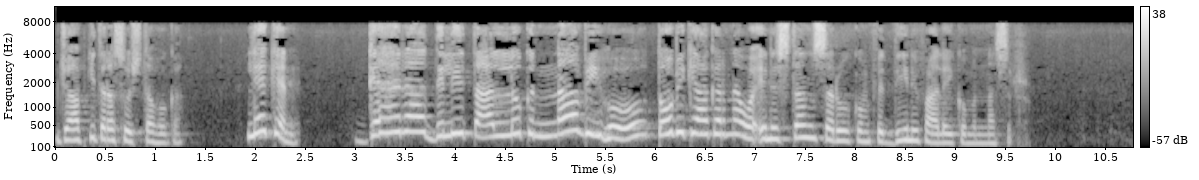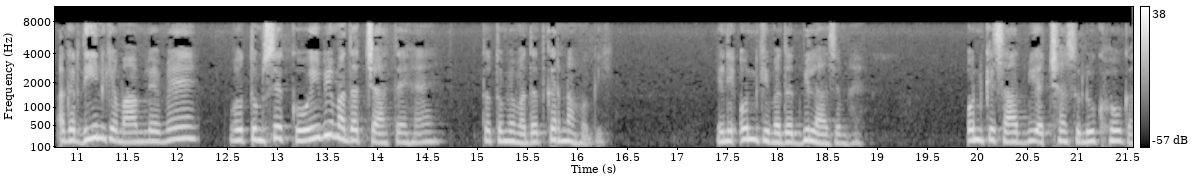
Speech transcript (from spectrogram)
جو آپ کی طرح سوچتا ہوگا۔ لیکن گہرا دلی تعلق نہ بھی ہو تو بھی کیا کرنا؟ وہ انسٹن سرو کم فدین فالح کو منصر اگر دین کے معاملے میں وہ تم سے کوئی بھی مدد چاہتے ہیں تو تمہیں مدد کرنا ہوگی۔ یعنی ان کی مدد بھی لازم ہے۔ ان کے ساتھ بھی اچھا سلوک ہوگا۔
